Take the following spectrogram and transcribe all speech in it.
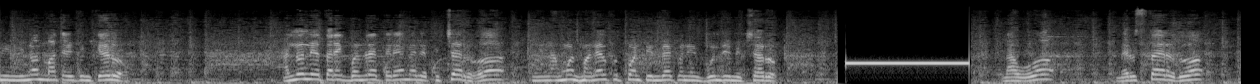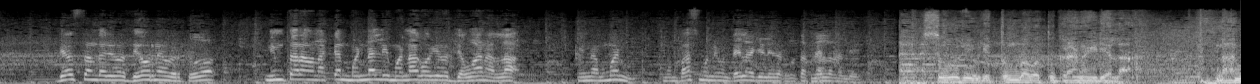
ನೀನ್ ಇನ್ನೊಂದ್ ಮಾತು ಹೇಳ್ತೀನಿ ಕೇಳು. ಹನ್ನೊಂದನೇ ತಾರೀಕು ಬಂದ್ರೆ ತೆರೆ ಮೇಲೆ ಪಿಕ್ಚರು ನೀನ್ ನಮ್ಮೊಂದ್ ಮನೇಲಿ ಕುತ್ಕೊಂಡ್ ತಿನ್ಬೇಕು, ನೀನ್ ಬೂಂದಿ ಮಿಕ್ಸರು ನಾವು ಮೆರೆಸ್ತಾ ಇರೋದು ದೇವಸ್ಥಾನದಲ್ಲಿರೋ ದೇವ್ರನ್ನೇ ಹೊರತು ನಿಮ್ ತರ ಅವನ ಅಕ್ಕನ್ ಮಣ್ಣಲ್ಲಿ ಮಣ್ಣಾಗ ಹೋಗಿರೋ ದೆವ್ವಾನಲ್ಲ. ನಿನ್ನ ಅಮ್ಮನ್ ನಮ್ ಬಾಸ್ ಮೊನ್ನೆ ಒಂದು ಡೈಲಾಗ್ ಹೇಳಿದಾರೆ ಗೊತ್ತಾ ಟ್ರೈಲರ್ ಸೂರ್ಯನ್ಗೆ ತುಂಬಾ ಹೊತ್ತು ಗ್ರಹಣ ಹಿಡಿಯಲ್ಲ. ನಾನು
